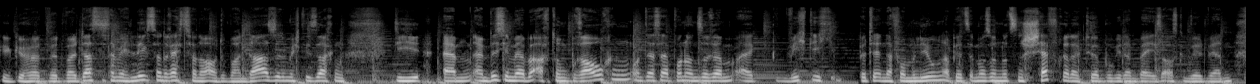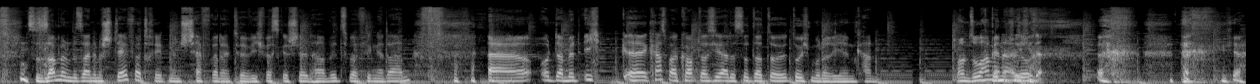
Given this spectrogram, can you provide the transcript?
ge gehört wird, weil das ist nämlich links und rechts von der Autobahn. Da sind nämlich die Sachen, die ähm, ein bisschen mehr Beachtung brauchen und deshalb von unserem, äh, wichtig, bitte in der Formulierung, ab jetzt immer so nutzen, Chefredakteur Boogie Down Bass ausgewählt werden. Zusammen mit seinem stellvertretenden Chefredakteur, wie ich festgestellt habe, zwei Finger da an. äh, und damit ich, äh, Kaspar Kopp, das hier alles so da durchmoderieren kann. Und so haben Bin wir natürlich also- wieder. ja.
